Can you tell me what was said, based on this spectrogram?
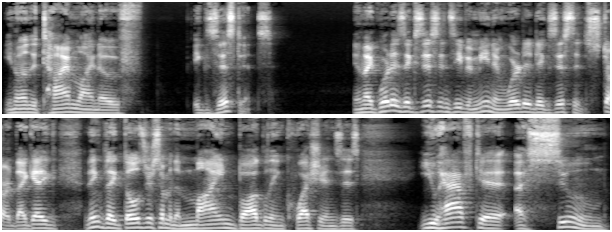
you know in the timeline of existence and like, what does existence even mean? And where did existence start? Like, I, I think like those are some of the mind boggling questions is you have to assume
